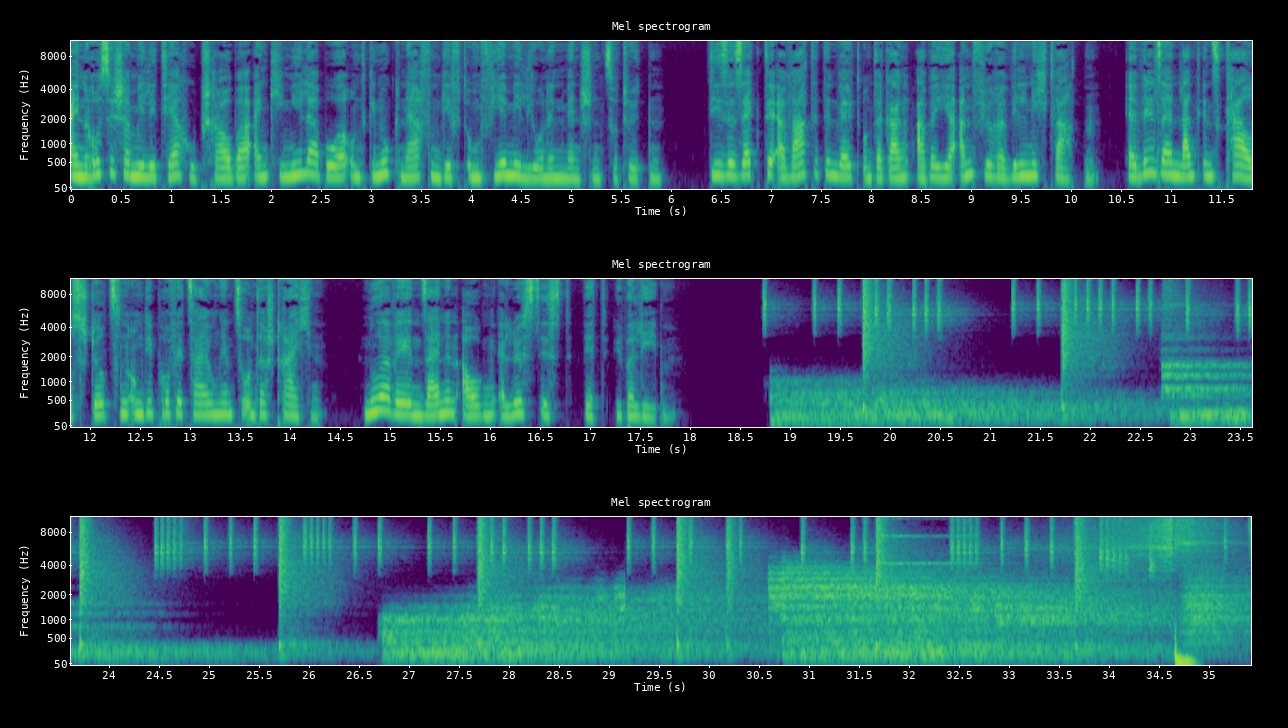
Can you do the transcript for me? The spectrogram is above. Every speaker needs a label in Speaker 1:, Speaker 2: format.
Speaker 1: Ein russischer Militärhubschrauber, ein Chemielabor und genug Nervengift, um vier Millionen Menschen zu töten. Diese Sekte erwartet den Weltuntergang, aber ihr Anführer will nicht warten. Er will sein Land ins Chaos stürzen, um die Prophezeiungen zu unterstreichen. Nur wer in seinen Augen erlöst ist, wird überleben.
